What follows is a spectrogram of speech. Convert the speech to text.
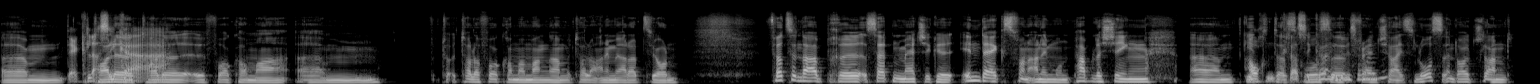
Ähm, Der Klassiker. Tolle, tolle äh, Vorkommer. Ähm, to toller Vorkommer-Manga mit toller Anime-Adaption. 14. April Saturn Magical Index von Anemoon Publishing. Ähm, geht Auch das große Franchise los in Deutschland.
